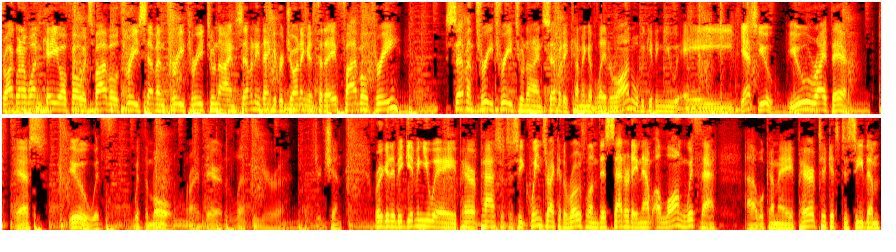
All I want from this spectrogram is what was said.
it's Rock 101 KUFO. It's 503 733 2970. Thank you for joining us today. 503 733 2970. Coming up later on, we'll be giving you a. Yes, you. You right there. Yes, you with with the mole right there to the left of your uh, left your chin. We're going to be giving you a pair of passes to see Queensryche at the Roseland this Saturday. Now, along with that, uh, will come a pair of tickets to see them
